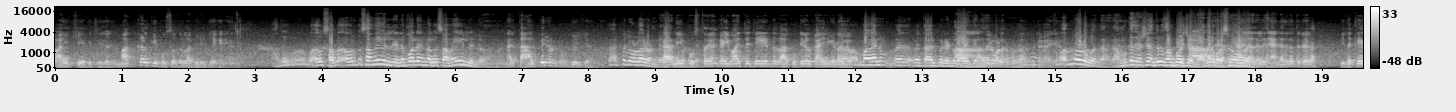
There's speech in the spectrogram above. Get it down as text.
വായിക്കുകയൊക്കെ ചെയ്തു. മക്കൾക്ക് ഈ പുസ്തകത്തിലുള്ള അഭിരുചി എങ്ങനെയാണ്? അത് സമ അവർക്ക് സമയമില്ല എന്നെ പോലെ തന്നെ സമയമില്ലല്ലോ. എന്നാൽ താല്പര്യമുണ്ടോ എന്ന് ചോദിക്കാണ് താല്പര്യമുള്ളവരുണ്ട്. കാരണം ഈ പുസ്തകം കൈമാറ്റം ചെയ്യേണ്ടത് ആ കുട്ടികൾക്കായിരിക്കണമല്ലോ. മകനും താല്പര്യമുണ്ട് വായിക്കുന്നത്. അതൊരു വളരെ പ്രധാനപ്പെട്ട കാര്യം. വന്നോളൂ നമുക്ക് ശേഷം എന്തൊരു സംഭവിച്ചോളൂ അതൊരു പ്രശ്നമൊന്നും അതല്ല ഞാനതിനകത്ത് ഇതൊക്കെ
